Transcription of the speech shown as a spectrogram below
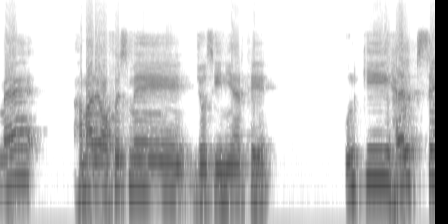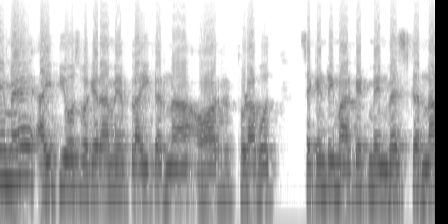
मैं हमारे ऑफ़िस में जो सीनियर थे उनकी हेल्प से मैं आईपीओ वगैरह में अप्लाई करना और थोड़ा बहुत सेकेंडरी मार्केट में इन्वेस्ट करना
